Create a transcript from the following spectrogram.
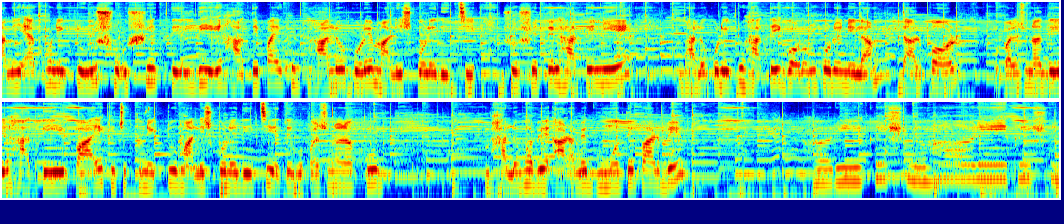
আমি এখন একটু সর্ষের তেল দিয়ে হাতে পায়ে খুব ভালো করে মালিশ করে দিচ্ছি। সর্ষের তেল হাতে নিয়ে ভালো করে একটু হাতেই গরম করে নিলাম। তারপর গোপাল সোনাদের হাতে পায়ে কিছুক্ষণ একটু মালিশ করে দিচ্ছি। এতে গোপাল সোনারা খুব ভালোভাবে আরামে ঘুমোতে পারবে। হরে কৃষ্ণ হরে কৃষ্ণ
